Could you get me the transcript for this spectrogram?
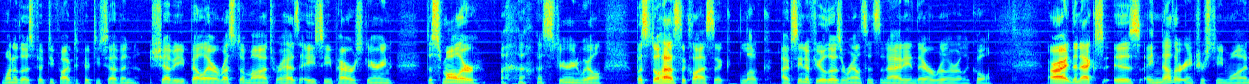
one of those 55 to 57 Chevy Bel Air Resto mods where it has AC power steering, the smaller steering wheel, but still has the classic look. I've seen a few of those around Cincinnati and they are really, really cool. All right, the next is another interesting one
